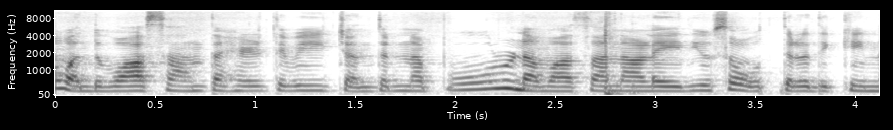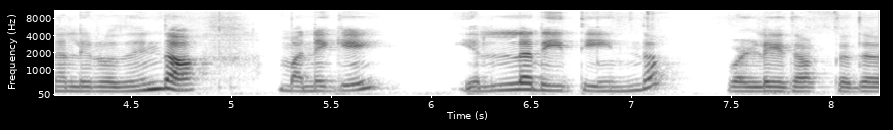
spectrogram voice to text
ಒಂದು ವಾಸ ಅಂತ ಹೇಳ್ತೀವಿ. ಚಂದ್ರನ ಪೂರ್ಣ ವಾಸ ನಾಳೆ ದಿವಸ ಉತ್ತರ ದಿಕ್ಕಿನಲ್ಲಿರೋದ್ರಿಂದ ಮನೆಗೆ ಎಲ್ಲ ರೀತಿಯಿಂದ ಒಳ್ಳೆಯದಾಗ್ತದೆ.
